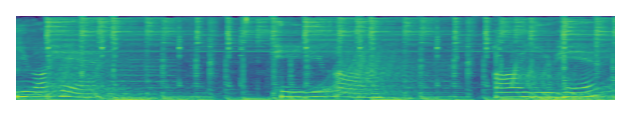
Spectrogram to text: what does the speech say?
You are here. Here you are. Are you here?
